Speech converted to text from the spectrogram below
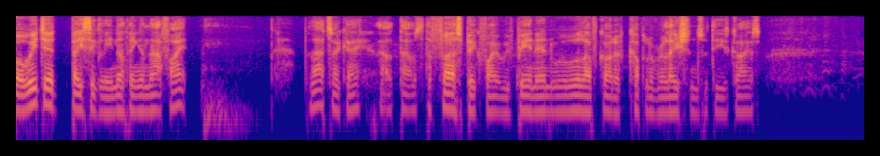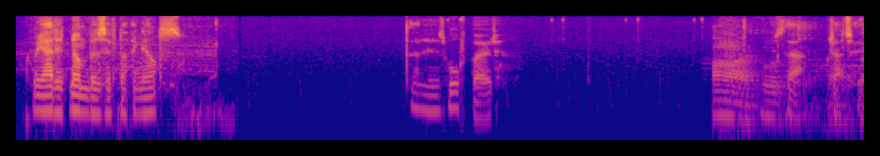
Well, we did basically nothing in that fight. But that's okay. That, that was the first big fight we've been in. We will have got a couple of relations with these guys. We added numbers, if nothing else. That is Wolfbode. Who's that? Jatu.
